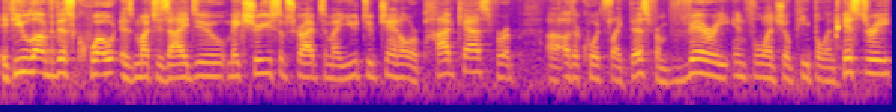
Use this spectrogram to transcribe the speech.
If you loved this quote as much as I do, make sure you subscribe to my YouTube channel or podcast for uh, other quotes like this from very influential people in history.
